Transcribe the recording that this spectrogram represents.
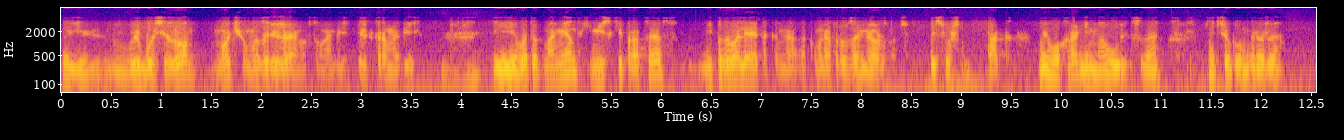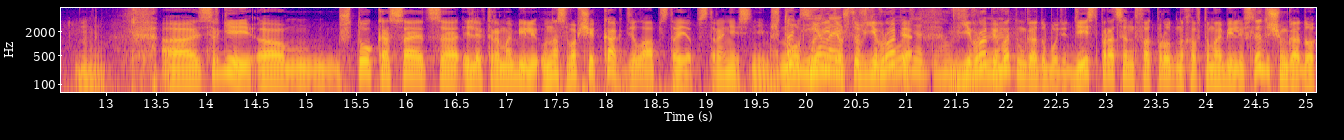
ну, и в любой сезон ночью мы заряжаем автомобиль, электромобиль. Uh-huh. И в этот момент химический процесс не позволяет аккумулятору замерзнуть. Если уж так мы его храним на улице, да, в теплом гараже. А, Сергей, а, что касается электромобилей, у нас вообще как дела обстоят в стране с ними? Что ну, вот мы видим, что, что в Европе, будет, да. в Европе mm-hmm. в этом году будет 10% от проданных автомобилей, в следующем году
